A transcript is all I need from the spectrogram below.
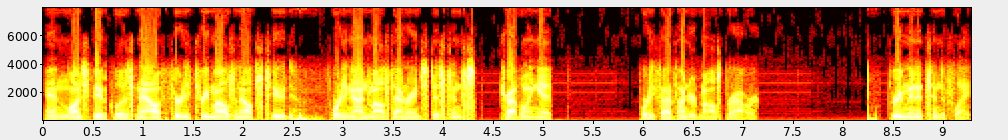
And launch vehicle is now 33 miles in altitude, 49 miles downrange distance, traveling at 4,500 miles per hour. Three minutes into flight.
